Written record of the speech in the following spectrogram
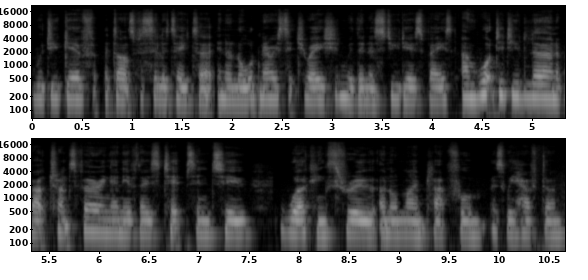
would you give a dance facilitator in an ordinary situation within a studio space? And what did you learn about transferring any of those tips into working through an online platform as we have done?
